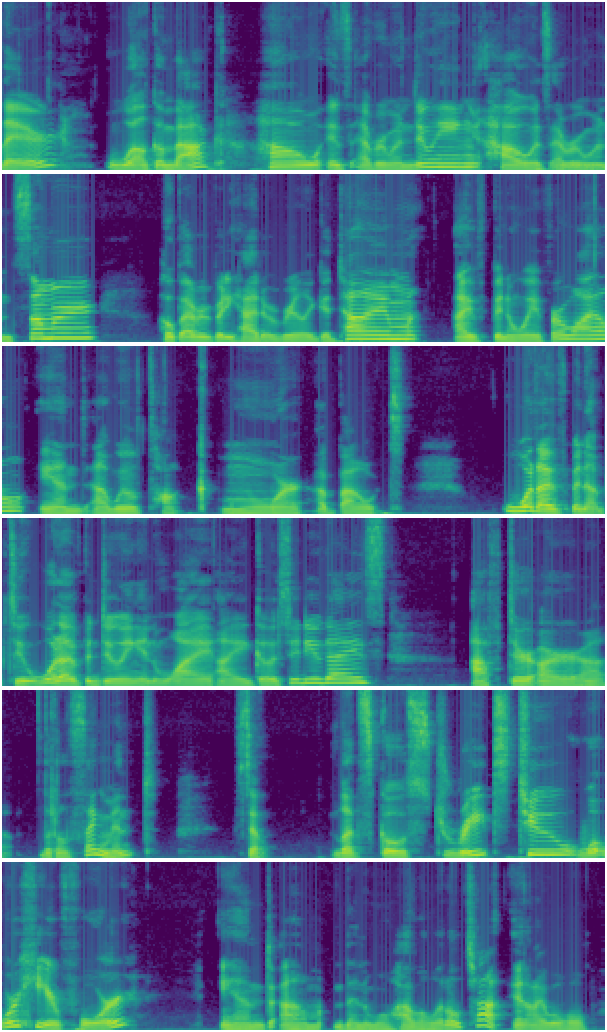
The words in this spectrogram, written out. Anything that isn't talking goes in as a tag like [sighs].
there. Welcome back. How is everyone doing? How was everyone's summer? Hope everybody had a really good time. I've been away for a while and uh, we'll talk more about what I've been up to, what I've been doing, and why I ghosted you guys after our uh, little segment. So let's go straight to what we're here for and um, then we'll have a little chat and I will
